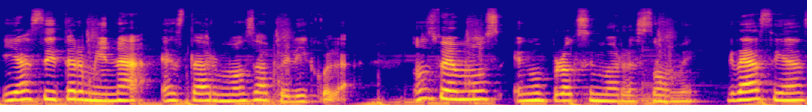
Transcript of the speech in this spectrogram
y así termina esta hermosa película. Nos vemos en un próximo resumen. Gracias.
